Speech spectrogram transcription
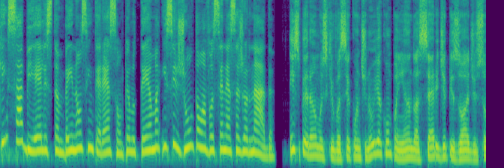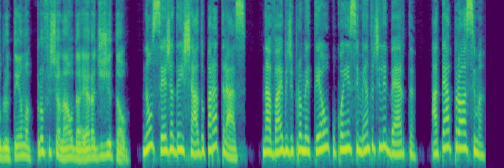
Quem sabe eles também não se interessam pelo tema e se juntam a você nessa jornada. Esperamos que você continue acompanhando a série de episódios sobre o tema profissional da era digital. Não seja deixado para trás. Na vibe de Prometeu, o conhecimento te liberta. Até a próxima!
